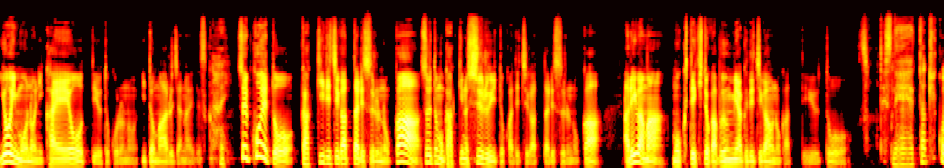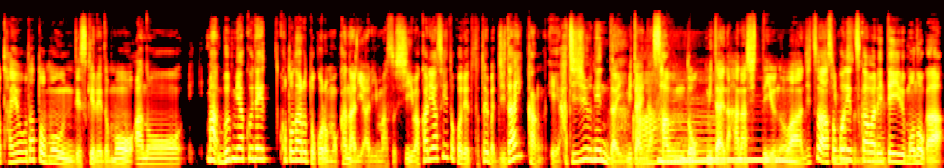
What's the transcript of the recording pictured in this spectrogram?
良いものに変えようっていうところの意図もあるじゃないですか。はいそれ声と楽器で違ったりするのかそれとも楽器の種類とかで違ったりするのかあるいはまあ目的とか文脈で違うのかっていうと。そうですねた結構多様だと思うんですけれどもあのまあ文脈で異なるところもかなりありますし分かりやすいところで言うと例えば時代感、えー80年代みたいなサウンドみたいな話っていうのは実はあそこで使われているものが、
